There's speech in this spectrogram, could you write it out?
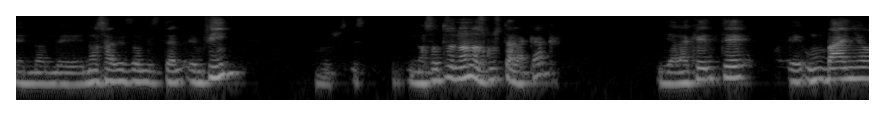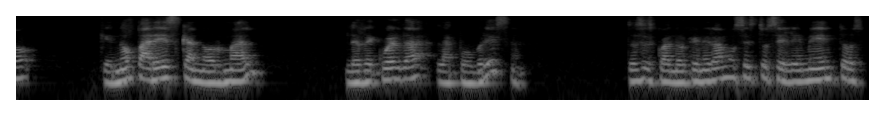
en donde no sabes dónde está, el, en fin, pues, nosotros no nos gusta la caca. Y a la gente eh, un baño que no parezca normal le recuerda la pobreza. Entonces, cuando generamos estos elementos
